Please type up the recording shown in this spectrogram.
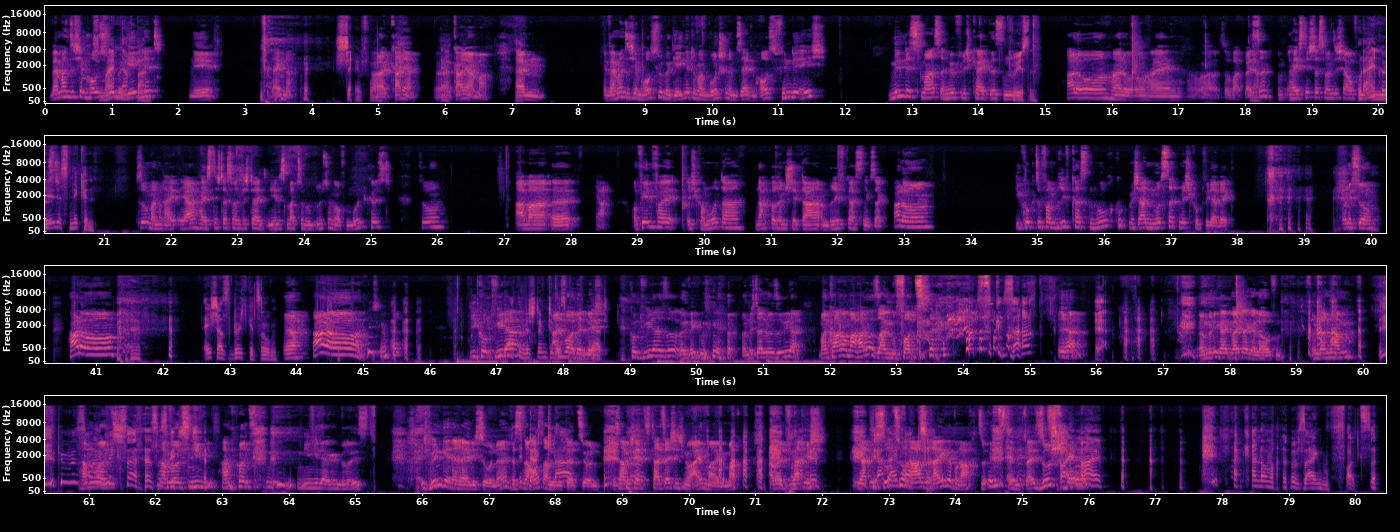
wenn man sich im Hausflur begegnet, Nachbarn. nee, deinem Nachbarn. Stell vor. Aber kann ja, ja. kann ja mal. Ja. Ähm, wenn man sich im Hausflur begegnet und man wohnt schon im selben Haus, finde ich, Mindestmaß der Höflichkeit ist ein Grüßen. Hallo, hallo, hi, so was, weißt ja. du? Heißt nicht, dass man sich auf den Oder Mund ein küsst. mildes Nicken. So, man, ja, heißt nicht, dass man sich da jedes Mal zur Begrüßung auf den Mund küsst, so. Aber, äh, ja. Auf jeden Fall, ich komme runter, Nachbarin steht da am Briefkasten, ich sag, hallo. Die guckt so vom Briefkasten hoch, guckt mich an, mustert mich, guckt wieder weg. Und ich so, hallo! Echt, hast du durchgezogen? Ja, hallo! Die guckt wieder, bestimmt, antwortet nicht. Guckt wieder so und ich, und ich dann nur so wieder. Man kann auch mal Hallo sagen, du Fotz. Hast du gesagt? Ja. Dann bin ich halt weitergelaufen. Und dann haben, haben, so wir, uns, haben wir uns nie, haben wir uns nie wieder gegrüßt. Ich bin generell nicht so, ne? Das ist eine ja, Ausnahmesituation. Klar. Das habe ich jetzt tatsächlich nur einmal gemacht. Aber die hat mich, die hat mich hat so zur Raserei gebracht, so instant, weil so schnell. Man kann doch mal Hallo sagen, du Fotze.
